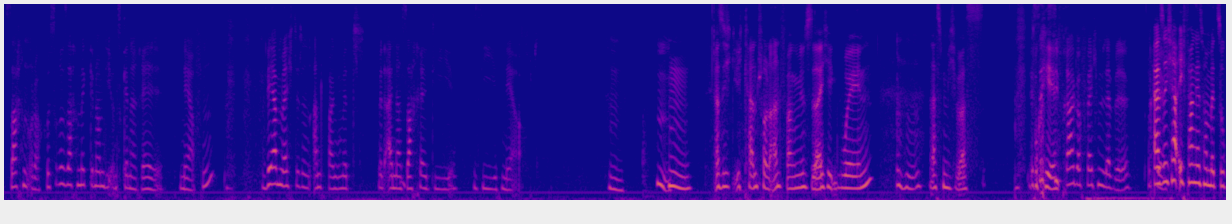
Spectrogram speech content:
Sachen oder auch größere Sachen mitgenommen, die uns generell nerven. Wer möchte denn anfangen mit, mit einer Sache, die sie nervt? Hm. Hm. Hm. Also ich, ich kann schon anfangen, mir ich Wayne. Mhm. Lass mich was. Ist Okay. jetzt die Frage, auf welchem Level? Okay. Also ich, ich fange jetzt mal mit so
